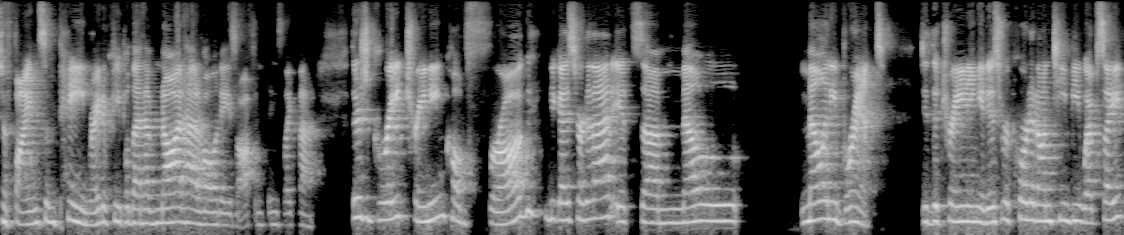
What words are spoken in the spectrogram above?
to find some pain, right, of people that have not had holidays off and things like that. There's great training called Frog. Have you guys heard of that? It's um, Mel Melanie Brandt did the training. It is recorded on Team B website.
